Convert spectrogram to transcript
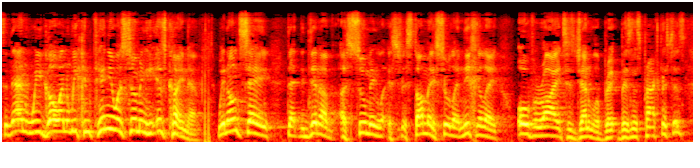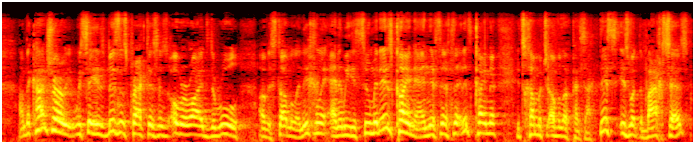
So then we go and we continue assuming he is kaina. We don't say that the din of assuming nichele overrides his general business practices. On the contrary, we say his business practices overrides the rule of istamal and nichele, and we assume it is kaina. And if it is kaina, it's chamach of Pesach. This is what the Bach says.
